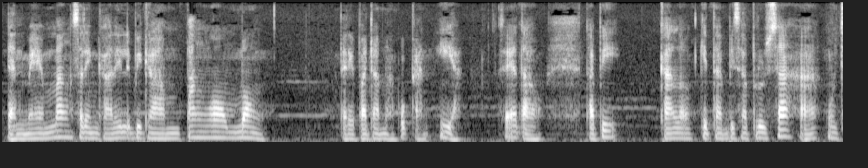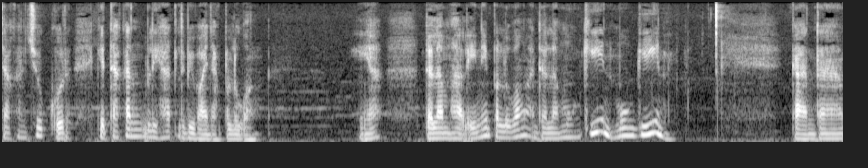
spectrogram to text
Dan memang sering kali lebih gampang ngomong daripada melakukan. Iya, saya tahu. Tapi kalau kita bisa berusaha mengucapkan syukur, kita akan melihat lebih banyak peluang. Ya, dalam hal ini peluang adalah mungkin, mungkin. Karena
